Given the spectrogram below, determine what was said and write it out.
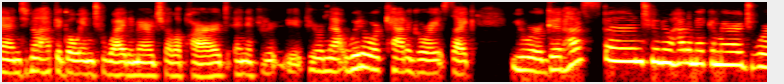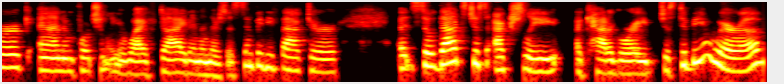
and to not have to go into why the marriage fell apart. And if you're if you're in that widower category it's like you were a good husband who knew how to make a marriage work and unfortunately your wife died and then there's a sympathy factor so that's just actually a category just to be aware of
